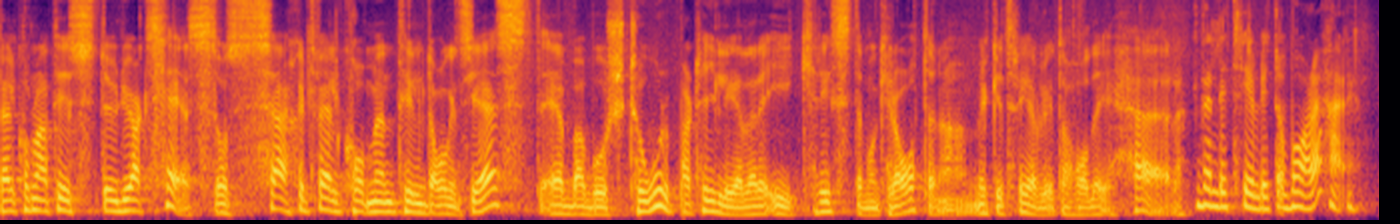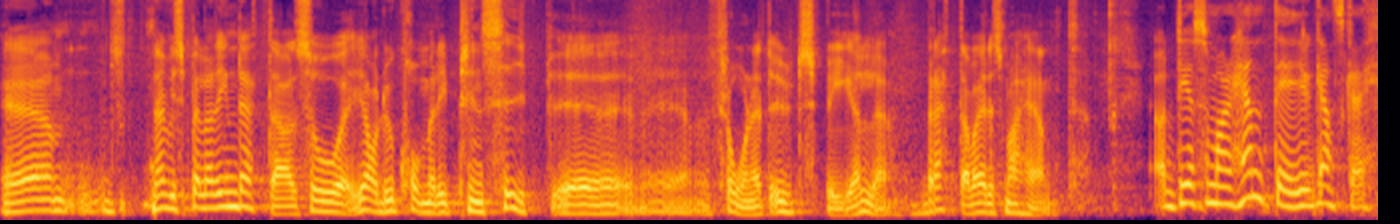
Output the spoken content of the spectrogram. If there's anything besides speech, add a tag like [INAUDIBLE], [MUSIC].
Välkomna till Studio Access och särskilt välkommen till dagens gäst Ebba Busch Thor, partiledare i Kristdemokraterna. Mycket trevligt att ha dig här. Väldigt trevligt att vara här. Eh, när vi spelar in detta så ja, du kommer i princip eh, från ett utspel. Berätta, vad är det som har hänt? Det som har hänt är ju ganska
